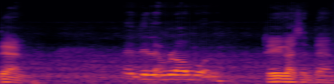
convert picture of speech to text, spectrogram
দেন। দিলাম লবণ। ঠিক আছে দেন।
